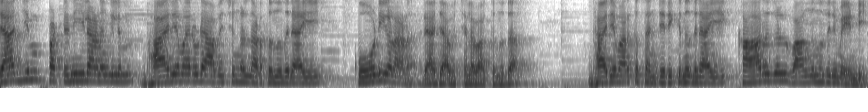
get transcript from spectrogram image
രാജ്യം പട്ടിണിയിലാണെങ്കിലും ഭാര്യമാരുടെ ആവശ്യങ്ങൾ നടത്തുന്നതിനായി കോടികളാണ് രാജാവ് ചെലവാക്കുന്നത്. ഭാര്യമാർക്ക് സഞ്ചരിക്കുന്നതിനായി കാറുകൾ വാങ്ങുന്നതിനു വേണ്ടി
